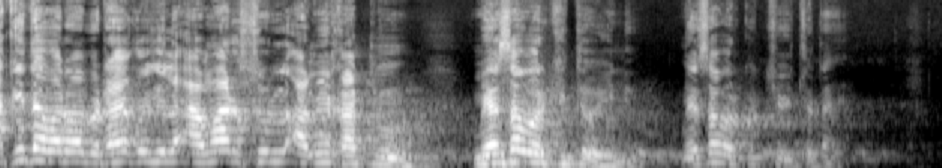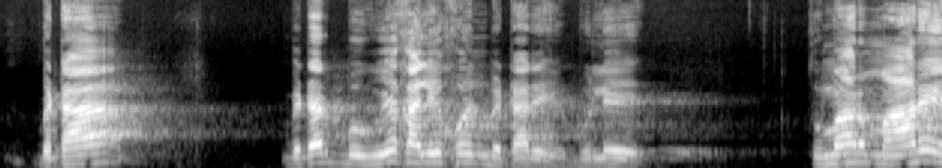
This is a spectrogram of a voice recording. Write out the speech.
আকিতা বারবার বেঠায় কইছিল আমার চুল আমি কাটমু। মেসা বরকিত হইল। মেসা বরকিত হইতো না বেটা বেটার বউয়ে খালি কইন বেটারে, বলে, তোমার মারে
